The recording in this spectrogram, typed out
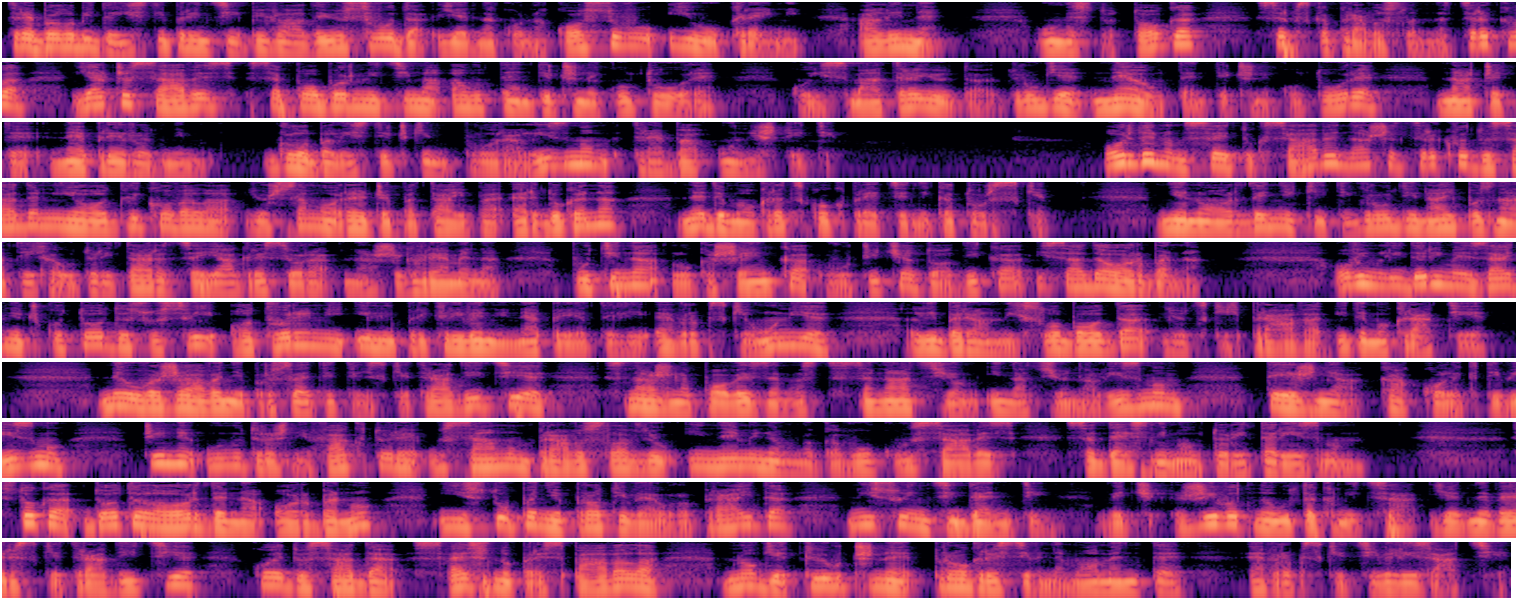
Trebalo bi da isti principi vladaju svuda, jednako na Kosovu i u Ukrajini, ali ne. Umesto toga, Srpska pravoslavna crkva jača savez sa pobornicima autentične kulture, koji smatraju da druge neautentične kulture, načete neprirodnim globalističkim pluralizmom, treba uništiti. Ordenom Svetog Save naša crkva do sada nije odlikovala još samo Redžepa Tajpa Erdogana, nedemokratskog predsednika Turske – Njeno ordenje kiti grudi najpoznatijih autoritaraca i agresora našeg vremena, Putina, Lukašenka, Vučića, Dodika i sada Orbana. Ovim liderima je zajedničko to da su svi otvoreni ili prikriveni neprijatelji Evropske unije, liberalnih sloboda, ljudskih prava i demokratije. Neuvažavanje prosvetiteljske tradicije, snažna povezanost sa nacijom i nacionalizmom, težnja ka kolektivizmu – čine unutrašnje faktore u samom pravoslavlju i neminovno ga vuku u savez sa desnim autoritarizmom. Stoga dodela ordena Orbanu i istupanje protiv Europrajda nisu incidenti, već životna utakmica jedne verske tradicije koja je do sada svesno prespavala mnoge ključne progresivne momente evropske civilizacije.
